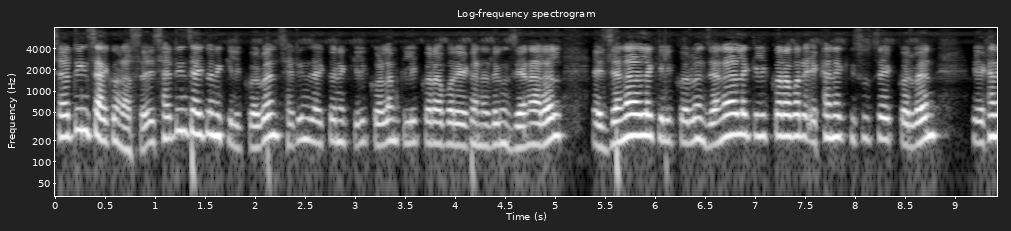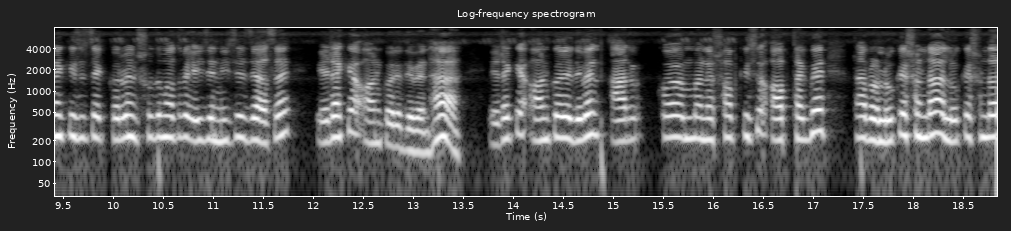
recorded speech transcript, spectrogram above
সেটিংস আইকন আছে। এই সেটিংস আইকনে ক্লিক করবেন সেটিংস আইকনে ক্লিক করলাম ক্লিক করার পরে এখানে দেখুন জেনারেল এই জেনারেলে ক্লিক করবেন জেনারেলে ক্লিক করার পরে এখানে কিছু চেক করবেন। এখানে কিছু চেক করবেন, শুধুমাত্র এই যে নিচে যে আছে, এটাকে অন করে দেবেন হ্যাঁ? এটাকে অন করে দেবেন, আর মানে সব কিছু অফ থাকবে। তারপর লোকেশনটা লোকেশনটা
